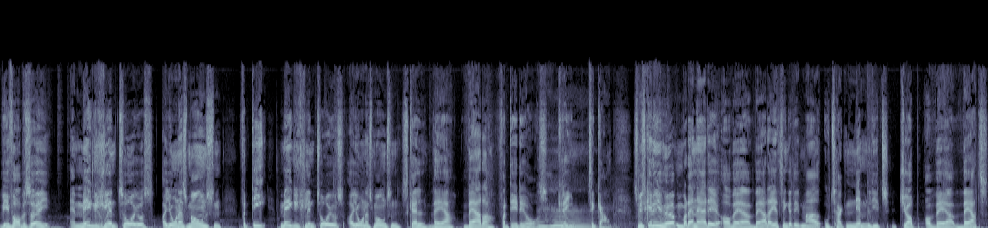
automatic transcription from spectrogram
Vi får besøg af Mikkel Klint Torius og Jonas Mogensen, fordi Mikkel Klint Torius og Jonas Mogensen skal være værter for dette års Aha. Grin til Gavn. Så vi skal lige høre dem, hvordan er det at være værter. Jeg tænker, det er et meget utaknemmeligt job at være vært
